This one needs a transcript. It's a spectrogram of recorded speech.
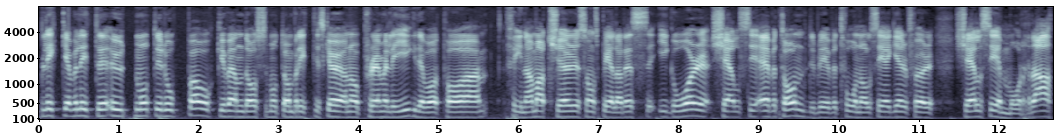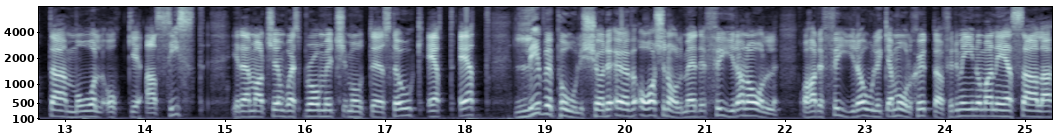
blickar väl lite ut mot Europa och vänder oss mot de brittiska öarna och Premier League. Det var ett par fina matcher som spelades igår. Chelsea-Everton. Det blev 2-0-seger för Chelsea. Morata, mål och assist i den matchen. West Bromwich mot eh, Stoke 1-1. Liverpool körde över Arsenal med 4-0 och hade fyra olika målskyttar. Firmino, Mané, Salah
